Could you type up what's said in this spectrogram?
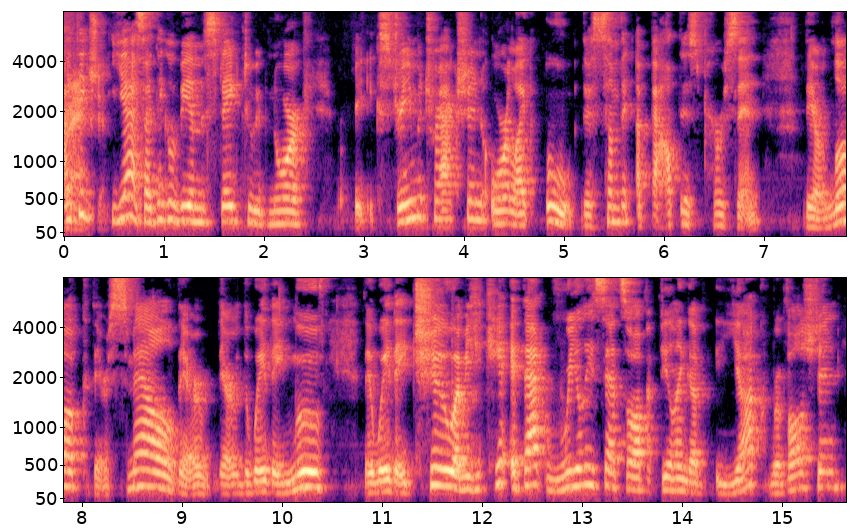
I think attraction. yes, I think it would be a mistake to ignore extreme attraction or like, ooh, there's something about this person, their look, their smell, their their the way they move, the way they chew. I mean, if you can't if that really sets off a feeling of yuck, revulsion,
